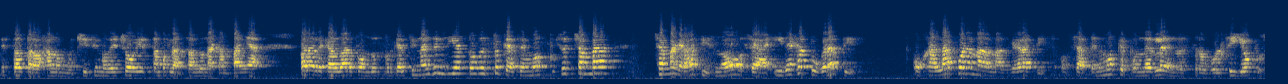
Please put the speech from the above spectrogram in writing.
estado trabajando muchísimo. De hecho, hoy estamos lanzando una campaña para recaudar fondos, porque al final del día todo esto que hacemos, pues es chamba, chamba gratis, ¿no? O sea, y deja tu gratis. Ojalá fuera nada más gratis. O sea, tenemos que ponerle en nuestro bolsillo, pues,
